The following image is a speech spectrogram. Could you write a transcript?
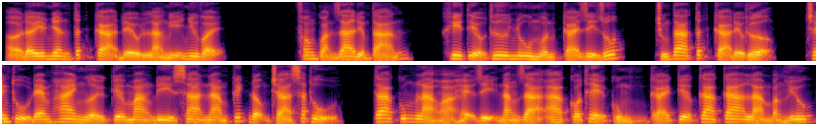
ở đây nhân tất cả đều là nghĩ như vậy. Phong quản gia điểm tán, khi tiểu thư nhu muốn cái gì rút, chúng ta tất cả đều thượng, tranh thủ đem hai người kia mang đi xa nam kích động trà sát thủ, ta cũng là hỏa hệ dị năng giả A có thể cùng cái kia ca ca làm bằng hữu,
